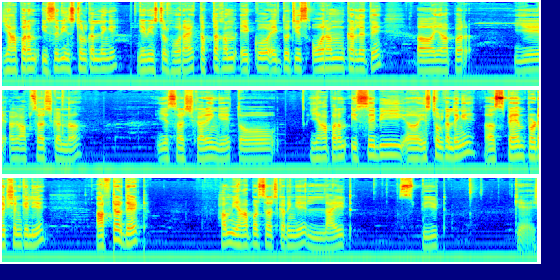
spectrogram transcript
यहाँ पर हम इसे भी इंस्टॉल कर लेंगे। ये भी इंस्टॉल हो रहा है। तब तक हम एक को, एक दो चीज़ और हम कर लेते हैं। यहाँ पर ये अगर आप सर्च करना, ये सर्च करेंगे तो यहाँ पर हम इससे भी इंस्टॉल कर लेंगे स्पैम प्रोडक्शन के लिए। आफ्टर दैट हम यहाँ पर सर्च करेंगे light speed cache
